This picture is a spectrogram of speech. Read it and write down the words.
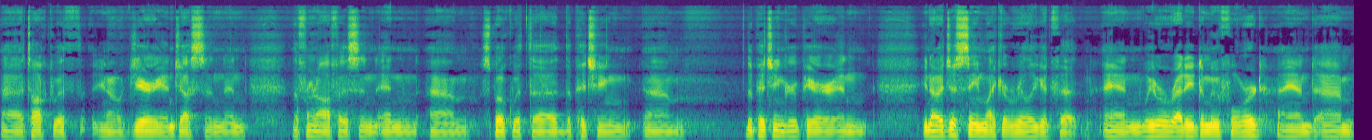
uh, talked with you know Jerry and Justin and the front office, and, and um, spoke with the the pitching um, the pitching group here and you know, it just seemed like a really good fit, and we were ready to move forward. And um,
